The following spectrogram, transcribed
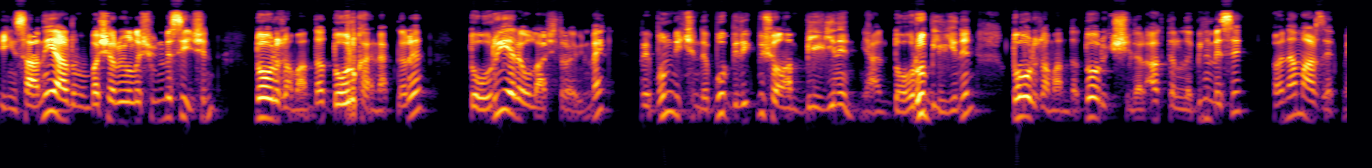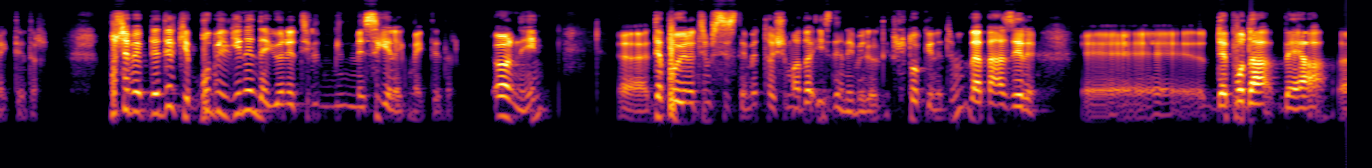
İnsani yardımın başarıya ulaşabilmesi için doğru zamanda doğru kaynakları doğru yere ulaştırabilmek ve bunun içinde bu birikmiş olan bilginin yani doğru bilginin doğru zamanda doğru kişilere aktarılabilmesi önem arz etmektedir. Bu sebepledir ki bu bilginin de yönetilmesi gerekmektedir. Örneğin e, depo yönetim sistemi taşımada izlenebilirlik, stok yönetimi ve benzeri e, depoda veya e,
